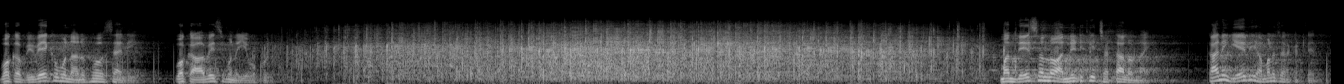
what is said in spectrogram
ఒక వివేకమున్న అనుభవశాలి ఒక ఆవేశమున్న యువకుడు. మన దేశంలో అన్నిటికీ చట్టాలున్నాయి కానీ ఏవి అమలు జరగట్లేదు.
